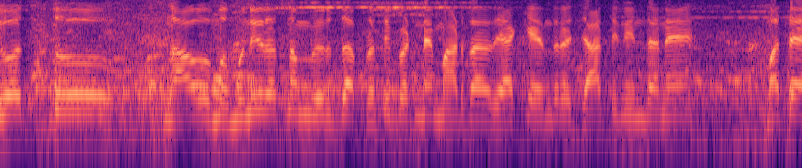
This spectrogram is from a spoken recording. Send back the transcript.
ಇವತ್ತು ಪ್ರತಿಭಟನೆ ನಾವು ಮುನಿರತ್ನ ವಿರುದ್ಧ ಪ್ರತಿಭಟನೆ ಮಾಡ್ತಾ ಇರೋದು ಯಾಕೆ ಅಂದರೆ ಜಾತಿ ನಿಂದನೆ ಮತ್ತು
